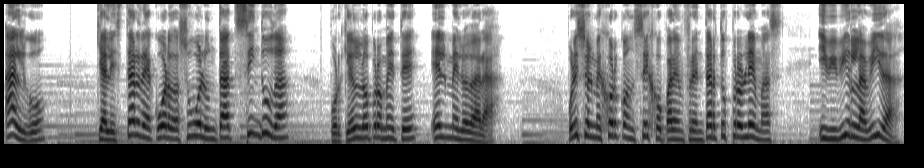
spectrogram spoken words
algo que al estar de acuerdo a su voluntad, sin duda, porque Él lo promete, Él me lo dará. Por eso el mejor consejo para enfrentar tus problemas y vivir la vida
